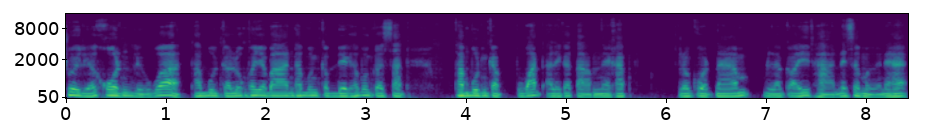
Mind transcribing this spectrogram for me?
ช่วยเหลือคนหรือว่าทำบุญกับโรงพยาบาลทำบุญกับเด็กทำบุญกับสัตว์ทำบุญกับวัดอะไรก็ตามนะครับเรากดน้ำแล้วก็อธิษฐานได้เสมอนะฮะ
